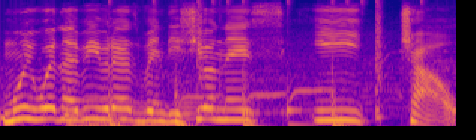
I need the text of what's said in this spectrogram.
Muy buenas vibras, bendiciones y chao.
